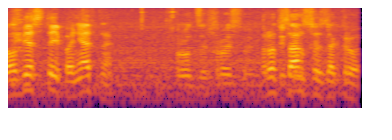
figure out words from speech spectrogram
Балбес ты, понятно? Рот закрой свой. Рот Ты сам свой закрой.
